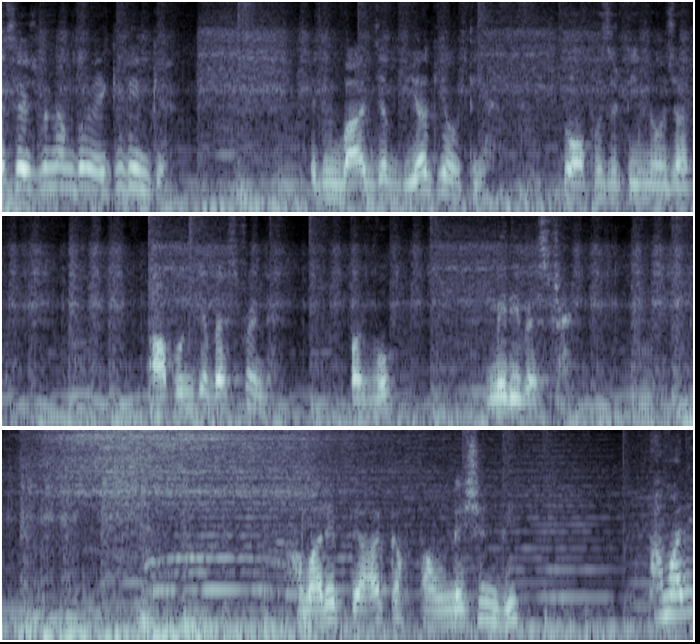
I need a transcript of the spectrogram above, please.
वैसे इसमें हम दोनों एक ही टीम के लेकिन बात जब दिया की होती है तो ऑपोजिट टीम में हो जाते हैं। आप उनके बेस्ट फ्रेंड हैं, और वो मेरी बेस्ट फ्रेंड हमारे प्यार का फाउंडेशन भी हमारी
